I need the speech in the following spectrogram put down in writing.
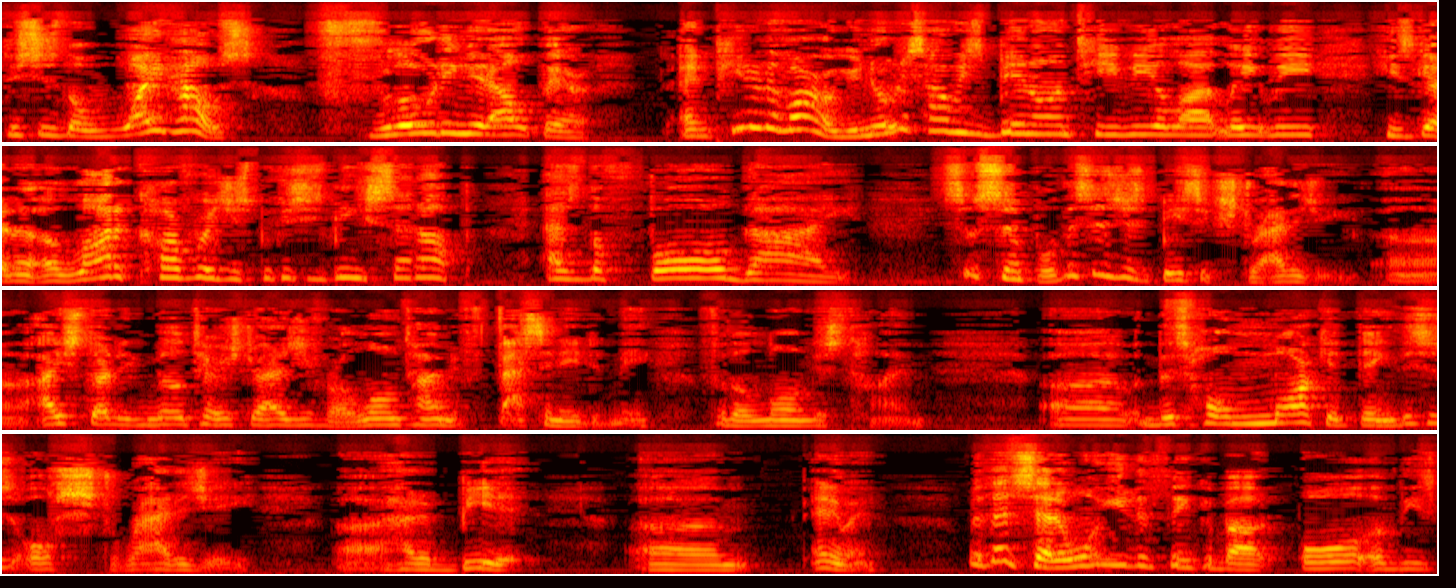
This is the White House floating it out there. And Peter Navarro, you notice how he's been on TV a lot lately? He's getting a, a lot of coverage just because he's being set up as the fall guy. So simple. This is just basic strategy. Uh, I studied military strategy for a long time. It fascinated me for the longest time. Uh, this whole market thing, this is all strategy, uh, how to beat it. Um, anyway, with that said, I want you to think about all of these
